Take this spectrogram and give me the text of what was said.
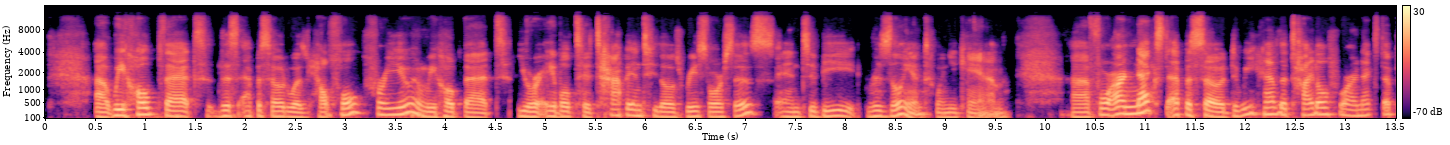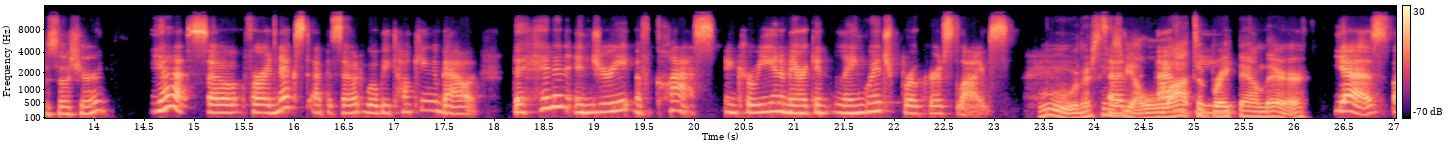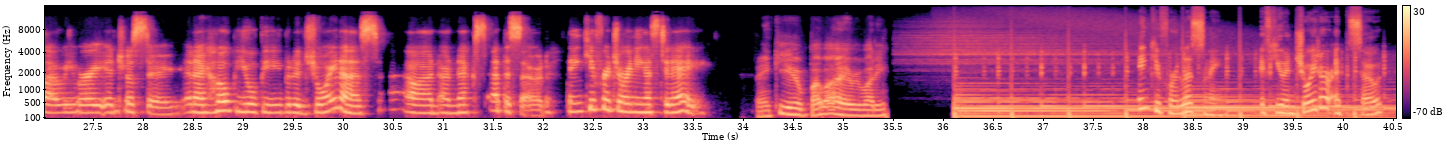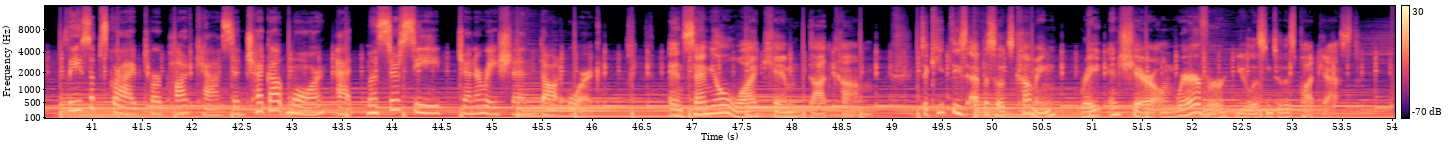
Uh, we hope that this episode was helpful for you, and we hope that you are able to tap into those resources and to be resilient when you can. Uh, for our next episode, do we have the title for our next episode, Sharon? Yes. So for our next episode, we'll be talking about the hidden injury of class in Korean American language brokers' lives. Ooh, there seems so to be a lot be, to break down there. Yes, that would be very interesting. And I hope you'll be able to join us on our next episode. Thank you for joining us today. Thank you. Bye bye, everybody. Thank you for listening. If you enjoyed our episode, please subscribe to our podcast and check out more at mustardseedgeneration.org and samuelykim.com. To keep these episodes coming, rate and share on wherever you listen to this podcast.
